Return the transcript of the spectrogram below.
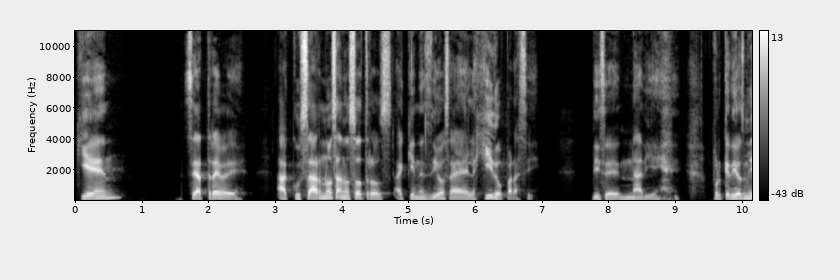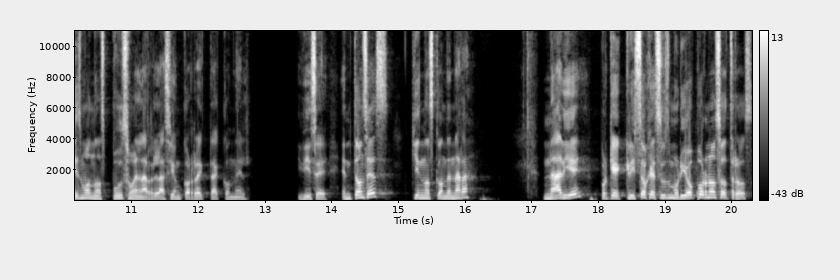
¿quién se atreve acusarnos a nosotros, a quienes Dios ha elegido para sí? Dice nadie, porque Dios mismo nos puso en la relación correcta con Él. Y dice, entonces, ¿quién nos condenará? Nadie, porque Cristo Jesús murió por nosotros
